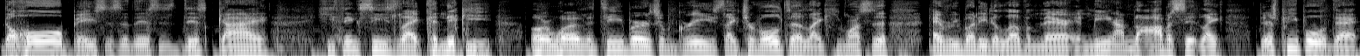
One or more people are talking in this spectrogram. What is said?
the whole basis of this is this guy, he thinks he's like Kenickie or one of the T-Birds from Grease, like Travolta. Like, he wants to everybody to love him there. And me, I'm the opposite. Like, there's people that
